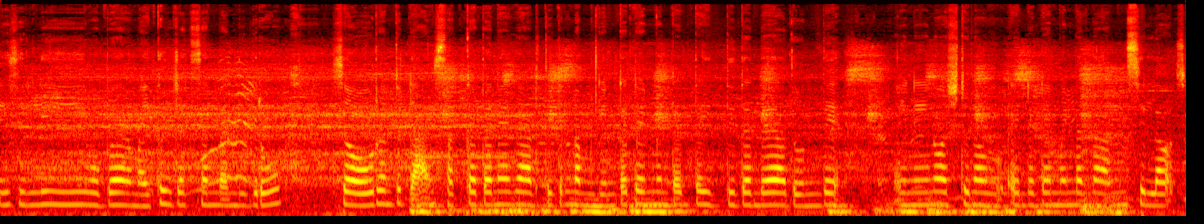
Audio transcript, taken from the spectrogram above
ಐಸ್ ಇಲ್ಲಿ ಒಬ್ಬ ಮೈಕಲ್ ಜಾಕ್ಸನ್ ಬಂದಿದ್ರು. ಸೊ ಅವರಂತೂ ಡ್ಯಾನ್ಸ್ ಸಕ್ಕತ್ತಾನಾಗ ಆಡ್ತಿದ್ರು. ನಮ್ಗೆ ಎಂಟರ್ಟೈನ್ಮೆಂಟ್ ಅಂತ ಇದ್ದಿದ್ದಂದರೆ ಅದೊಂದೇ. ಇನ್ನೇನು ಅಷ್ಟು ನಾವು ಎಂಟರ್ಟೈನ್ಮೆಂಟ್ ಅಂತ ಅನಿಸಿಲ್ಲ. ಸೊ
